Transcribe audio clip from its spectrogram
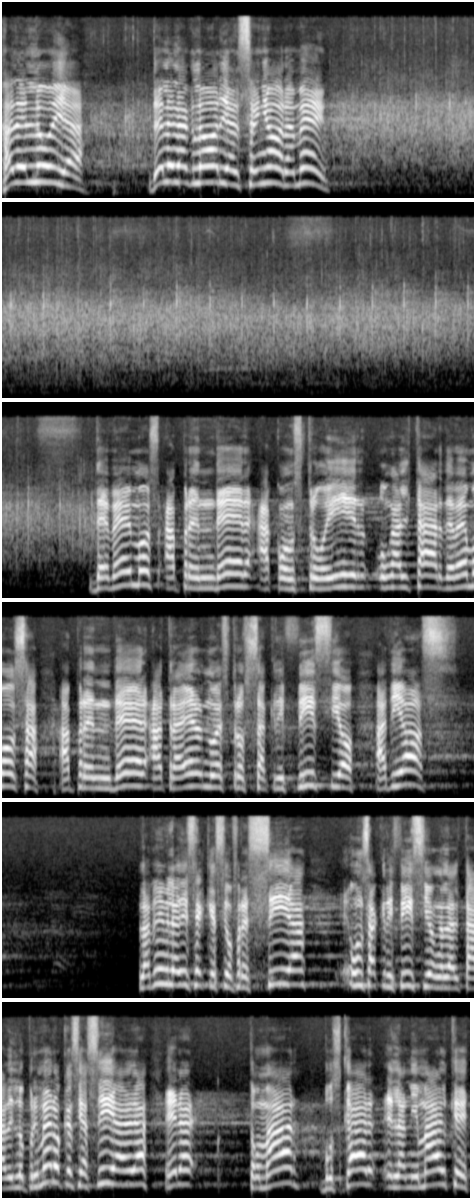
Aleluya. Dele la gloria al Señor, amén. Debemos aprender a construir un altar, debemos aprender a traer nuestro sacrificio a Dios. La Biblia dice que se ofrecía un sacrificio en el altar y lo primero que se hacía era, era tomar, buscar el animal que,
